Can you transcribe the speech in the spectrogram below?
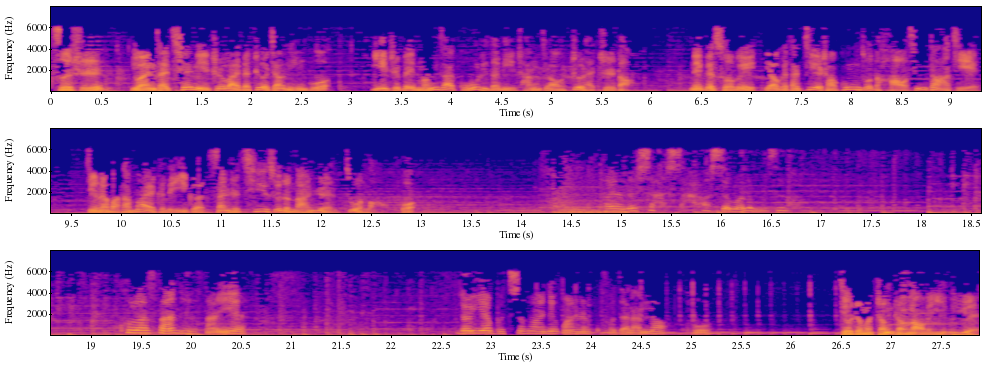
此时，远在千里之外的浙江宁波。一直被蒙在鼓里的李长娇，这才知道，那个所谓要给他介绍工作的好心大姐，竟然把他卖给了一个三十七岁的男人做老婆。他让他吓傻了，什么都不知道，哭了三天三夜，都也不吃饭，就光是哭在那闹哭。就这么整整闹了一个月，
